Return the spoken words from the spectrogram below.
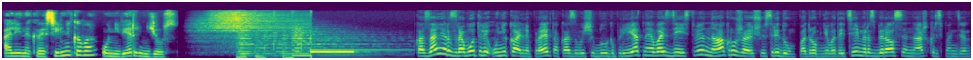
Алина Красильникова, Univer News. В Казани разработали уникальный проект, оказывающий благоприятное воздействие на окружающую среду. Подробнее в этой теме разбирался наш корреспондент.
